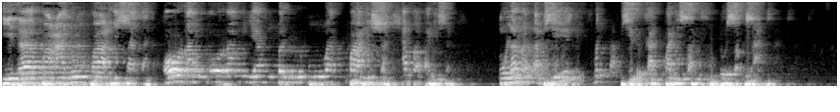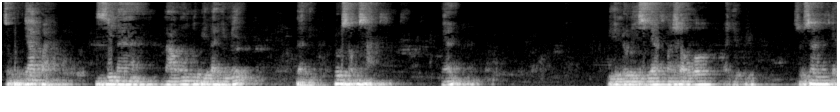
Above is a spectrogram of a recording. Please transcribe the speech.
idza fa'alu fahishatan orang-orang yang berbuat fahisyah. Apa fahisyah? Ulama tafsir mentafsirkan fahisyah itu dosa besar. Seperti apa? Zina naudzubillahi min dari dosa besar. Ya. Di Indonesia masya Allah aja susah ya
